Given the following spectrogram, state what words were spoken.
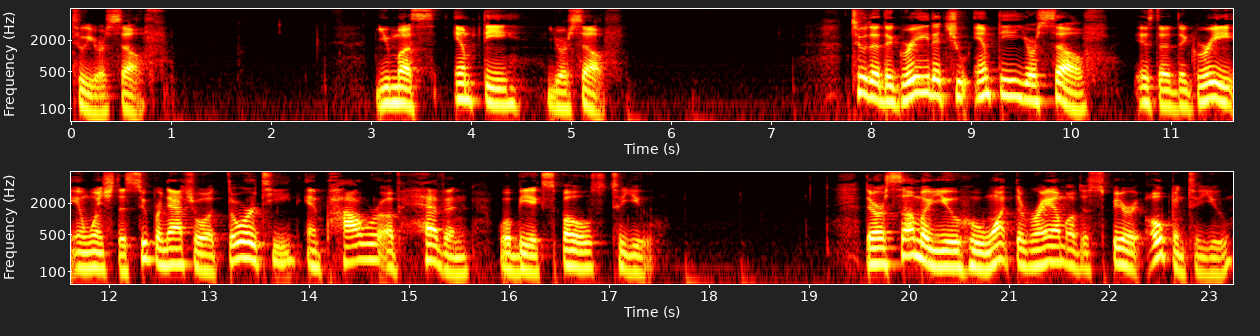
to yourself. You must empty yourself. To the degree that you empty yourself is the degree in which the supernatural authority and power of heaven will be exposed to you. There are some of you who want the realm of the Spirit open to you,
